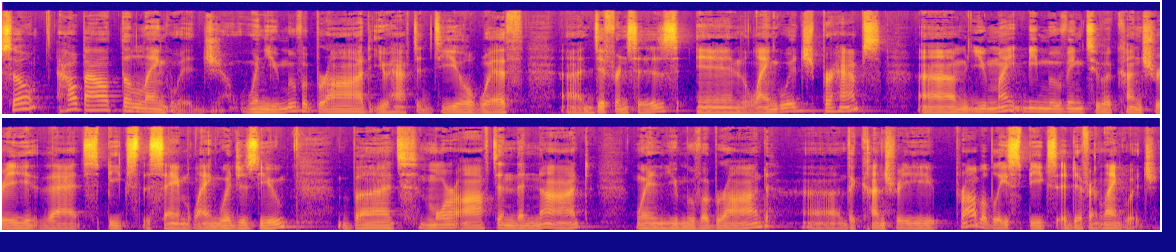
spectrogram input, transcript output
So, how about the language? When you move abroad, you have to deal with uh, differences in language, perhaps. Um, you might be moving to a country that speaks the same language as you, but more often than not, when you move abroad, uh, the country probably speaks a different language.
